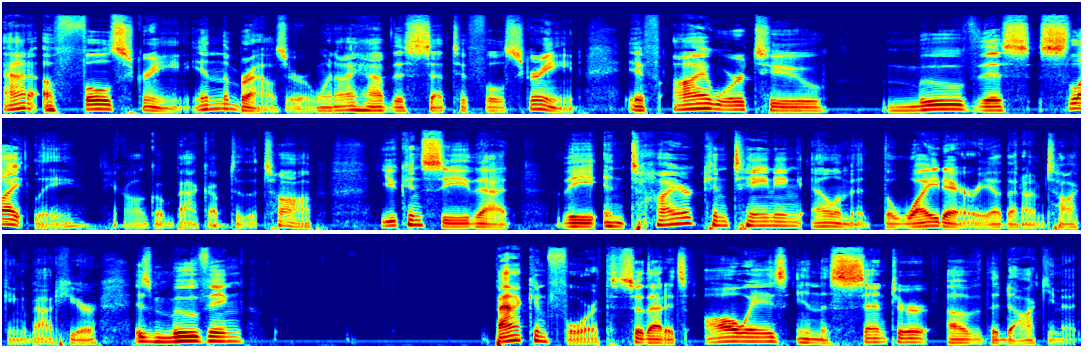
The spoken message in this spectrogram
at a full screen in the browser, when I have this set to full screen, if I were to move this slightly, here I'll go back up to the top, you can see that the entire containing element, the white area that I'm talking about here, is moving back and forth so that it's always in the center of the document.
